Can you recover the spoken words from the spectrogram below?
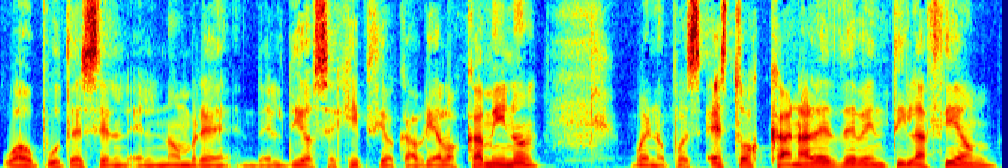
Wauput es el nombre del dios egipcio que abría los caminos. Bueno, pues estos canales de ventilación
